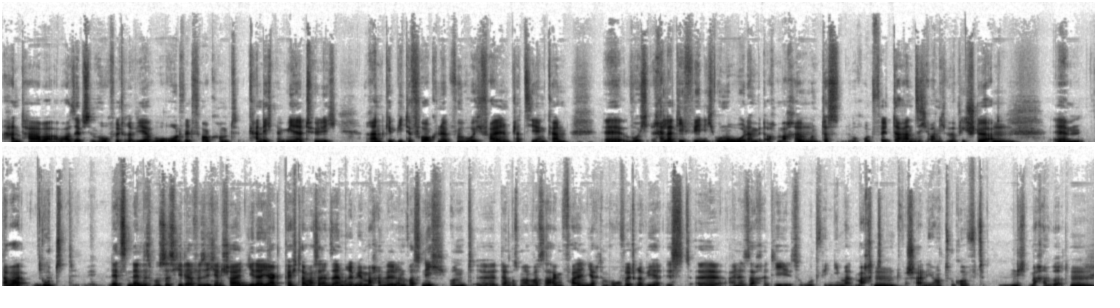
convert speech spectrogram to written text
handhabe. Aber selbst im Hochwildrevier, wo Rotwild vorkommt, kann ich mit mir natürlich Randgebiete vorknöpfen, wo ich Fallen platzieren kann, äh, wo ich relativ wenig Unruhe damit auch mache mhm. und das Rotwild daran sich auch nicht wirklich stört. Mhm. Ähm, aber gut, letzten Endes muss das jeder für sich entscheiden, jeder Jagdpächter, was er in seinem Revier machen will und was nicht. Und äh, da muss man einfach sagen, Fallenjagd im Hochwildrevier ist äh, eine Sache, die so gut wie niemand macht mhm. und wahrscheinlich auch in Zukunft nicht machen wird. Mhm.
